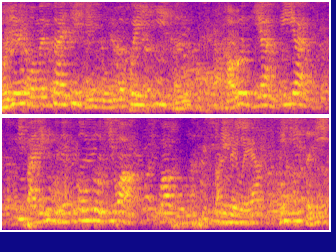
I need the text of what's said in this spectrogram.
首先，我们在进行我们的会议议程，讨论提案。第一案，一百零五年工作计划，刮胡四建议提起审议。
